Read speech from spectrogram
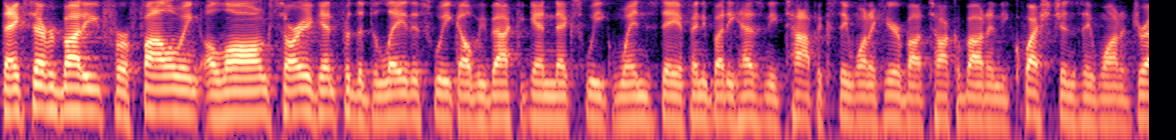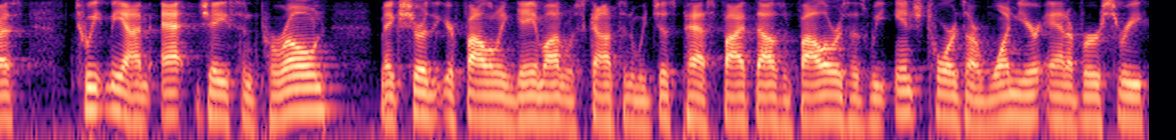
Thanks everybody for following along. Sorry again for the delay this week. I'll be back again next week, Wednesday. If anybody has any topics they want to hear about, talk about, any questions they want addressed, tweet me. I'm at Jason Perone. Make sure that you're following Game On Wisconsin. We just passed 5,000 followers as we inch towards our one year anniversary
